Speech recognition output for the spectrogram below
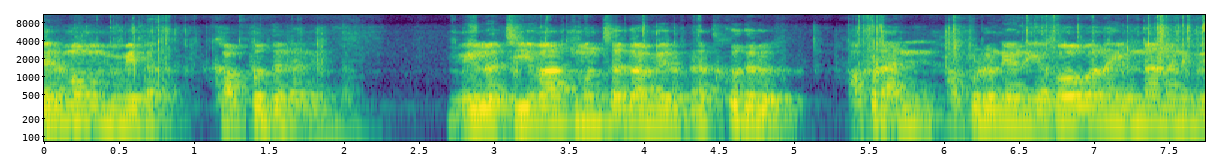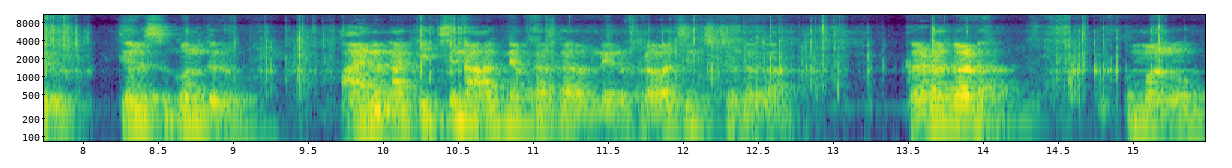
చర్మము మీద మీద కప్పుదునని. మీలో జీవాత్మంచగా మీరు బ్రతుకుదురు. అప్పుడు అన్ అప్పుడు నేను యహోవనై ఉన్నానని మీరు తెలుసుకొందురు. ఆయన నాకు ఇచ్చిన ఆజ్ఞ ప్రకారం నేను ప్రవచించుచుండగా గడగడ మను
